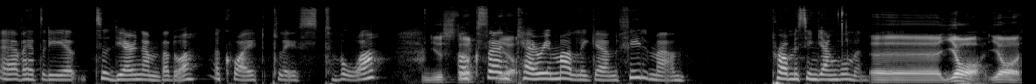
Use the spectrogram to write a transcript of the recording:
eh, vad heter det, tidigare nämnda då, A Quiet Place 2. Just det. Och sen ja. Carrie Mulligan-filmen. Promising Young Woman. Eh, ja, ja,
